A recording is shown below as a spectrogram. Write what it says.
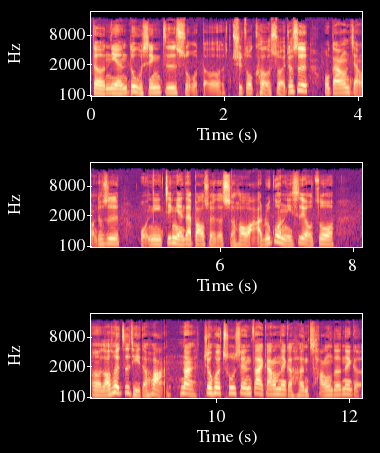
的年度薪资所得去做课税。就是我刚刚讲的，就是你今年在报税的时候啊，如果你是有做呃劳退自提的话，那就会出现在刚刚那个很长的那个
